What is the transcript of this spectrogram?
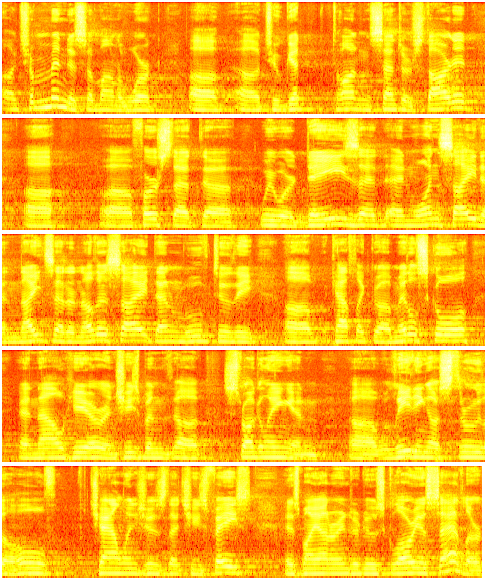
a tremendous amount of work uh, uh, to get Taunton Center started. Uh, uh, first that uh, we were days at, at one site and nights at another site, then moved to the uh, Catholic middle school, and now here. And she's been struggling and uh, leading us through the whole challenges that she's faced. It's my honor to introduce Gloria Sadler,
